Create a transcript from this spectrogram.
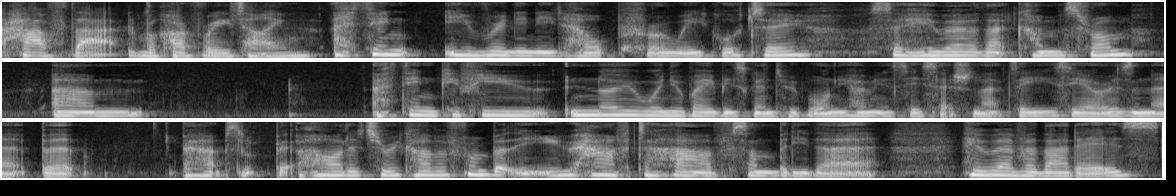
have that recovery time? I think you really need help for a week or two. So, whoever that comes from. Um, I think if you know when your baby's going to be born, you're having a C section, that's easier, isn't it? But perhaps a bit harder to recover from, but you have to have somebody there, whoever that is.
